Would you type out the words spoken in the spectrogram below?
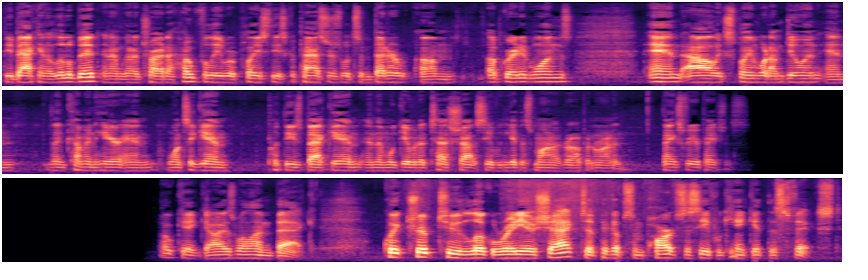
Be back in a little bit, and I'm going to try to hopefully replace these capacitors with some better um, upgraded ones. And I'll explain what I'm doing and then come in here and once again put these back in, and then we'll give it a test shot, see if we can get this monitor up and running. Thanks for your patience. Okay, guys, well, I'm back. Quick trip to the local Radio Shack to pick up some parts to see if we can't get this fixed.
